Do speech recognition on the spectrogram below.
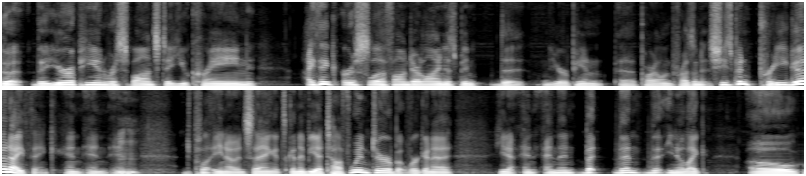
the the European response to Ukraine, I think Ursula von der Leyen has been the European uh, Parliament president. She's been pretty good, I think, in in, in pl- you know, in saying it's going to be a tough winter, but we're going to, you know, and and then but then the, you know like oh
